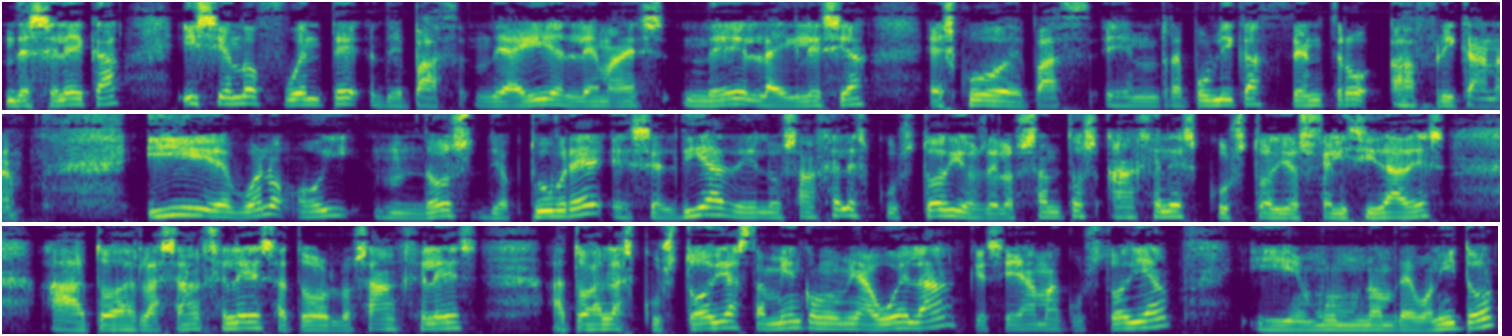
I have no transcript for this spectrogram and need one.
de Seleca y siendo fuente de paz. De ahí el lema es de la Iglesia escudo de paz en República Centroafricana. Y eh, bueno, hoy 2 de octubre es el día de los ángeles custodios, de los santos ángeles custodios. Felicidades a todas las ángeles, a todos los ángeles, a todas las custodias también, como mi abuela, que se llama Custodia, y un nombre bonito,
